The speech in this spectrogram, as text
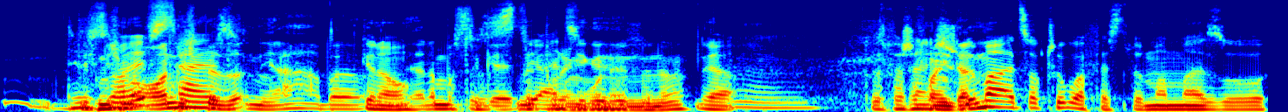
Du dich nicht mal ordentlich halt. Ja, aber Genau. ja, da musst du das Geld ist die einzige mitbringen ohne Hilfe. Ende, ne? Ja. Das ist wahrscheinlich schlimmer als Oktoberfest, wenn man mal so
